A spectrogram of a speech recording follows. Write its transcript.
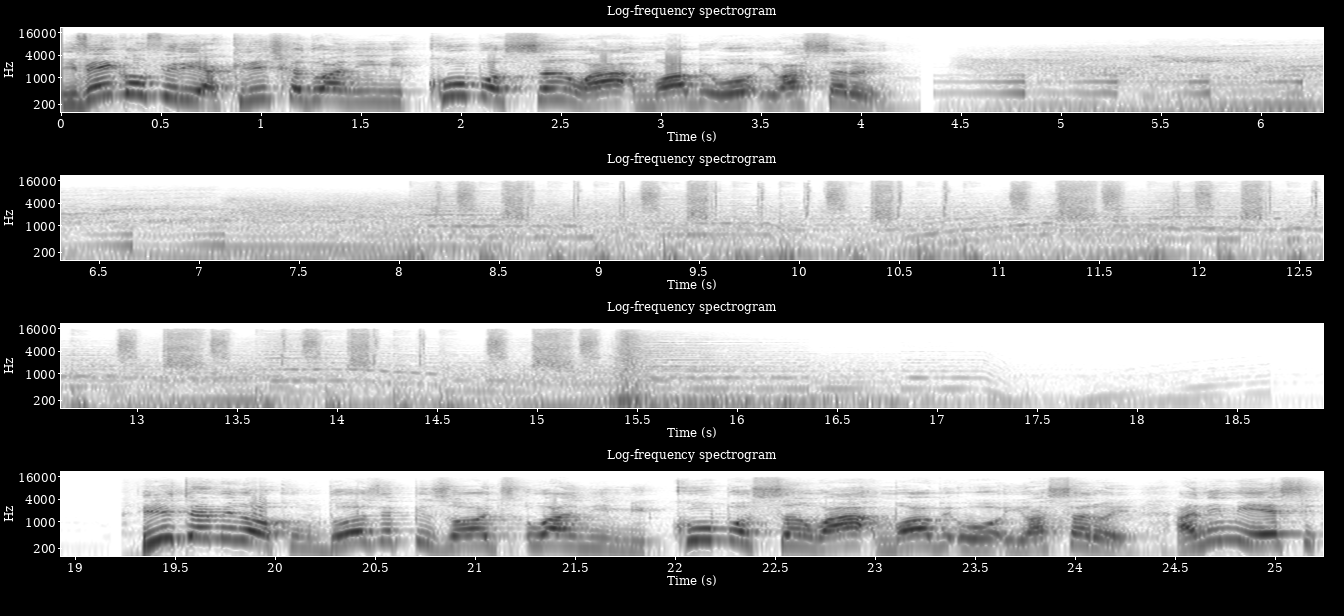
E vem conferir a crítica do anime Kubo-san wa Mob wo Yasarui. E terminou com 12 episódios o anime Kubo-san wa Mob wo Yasaroi. Anime esse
